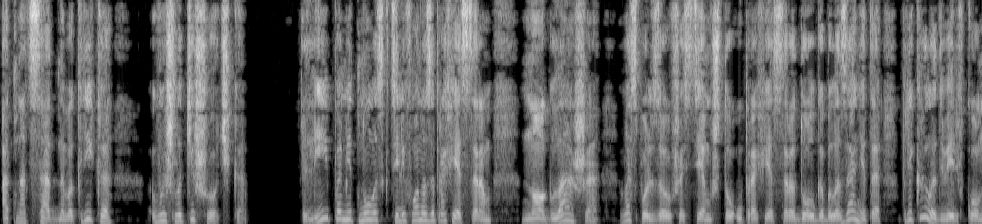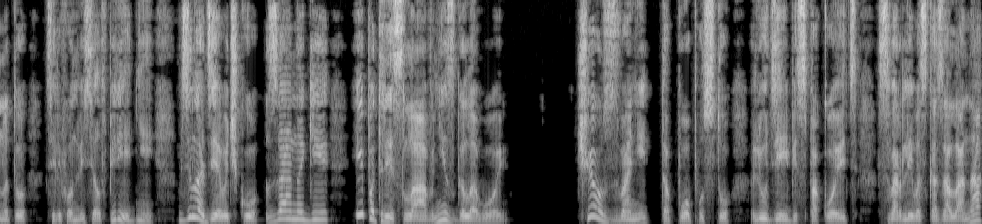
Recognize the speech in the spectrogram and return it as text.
от надсадного крика вышла кишочка. Липа метнулась к телефону за профессором, но Глаша, воспользовавшись тем, что у профессора долго было занято, прикрыла дверь в комнату, телефон висел в передней, взяла девочку за ноги и потрясла вниз головой. «Чего звонить-то попусту, людей беспокоить?» — сварливо сказала она,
